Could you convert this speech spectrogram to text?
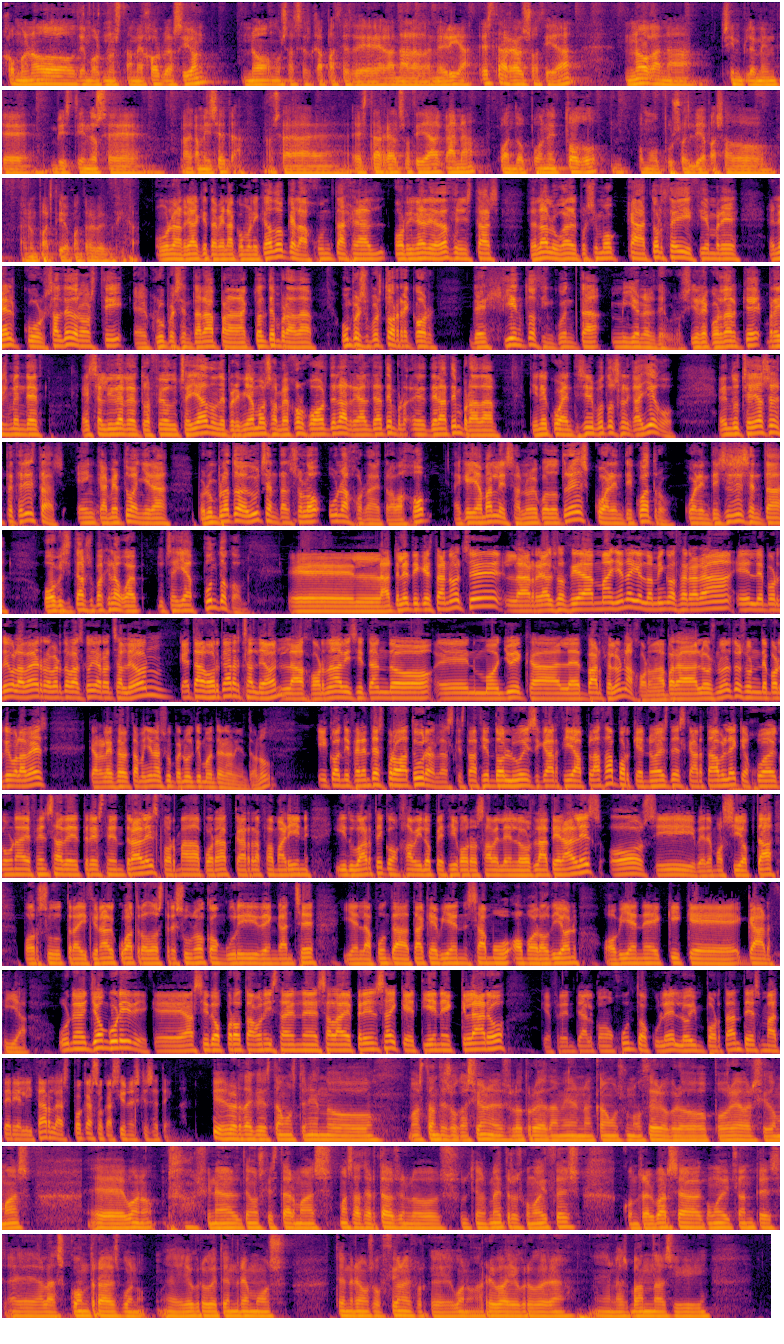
Como no demos nuestra mejor versión, no vamos a ser capaces de ganar a la Almería. Esta Real Sociedad no gana simplemente vistiéndose la camiseta. O sea, esta Real Sociedad gana cuando pone todo, como puso el día pasado en un partido contra el Benfica. Una Real que también ha comunicado que la Junta General Ordinaria de Accionistas tendrá lugar el próximo 14 de diciembre en el Cursal de Donosti. El club presentará para la actual temporada un presupuesto récord de 150 millones de euros. Y recordar que Brais Méndez es el líder del trofeo Duchaya, donde premiamos al mejor jugador de la Real de la, temporada, de la temporada. Tiene 46 votos el gallego. En Duchaya son especialistas en cambiar tu bañera por un plato de ducha en tan solo una jornada de trabajo. Hay que llamarles al 943 44 46 60 o visitar su página web duchaya.com. El Atlético esta noche, la Real Sociedad mañana y el domingo cerrará el Deportivo La Vez, Roberto Vasco y Rachaldeón. ¿Qué tal, Gorka, Rachaldeón? La jornada visitando en Montjuic al Barcelona, jornada para los nuestros, un Deportivo La Vez que ha realizado esta mañana su penúltimo entrenamiento, ¿no? Y con diferentes probaturas las que está haciendo Luis García Plaza porque no es descartable que juegue con una defensa de tres centrales formada por Afcar, Rafa Marín y Duarte con Javi López y Gorosabel en los laterales o si veremos si opta por su tradicional 4-2-3-1 con Guri de enganche y en la punta de ataque bien Samu Omorodion o bien eh, Quique García. Un eh, John Guridi que ha sido protagonista en eh, sala de prensa y que tiene claro que frente al conjunto culé lo importante es materializar las pocas ocasiones que se tengan. Sí, es verdad que estamos teniendo bastantes ocasiones. El otro día también acabamos 1-0, pero podría haber sido más. Eh, bueno, al final tenemos que estar más, más acertados en los últimos metros, como dices. Contra el Barça, como he dicho antes, eh, a las contras, bueno, eh, yo creo que tendremos, tendremos opciones porque, bueno, arriba yo creo que en las bandas y,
